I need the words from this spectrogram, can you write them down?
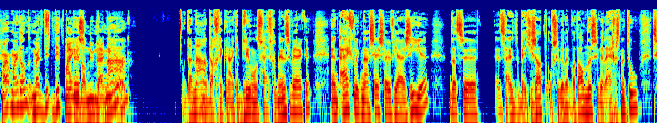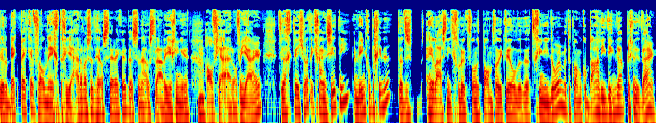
maar, maar, dan, maar dit, dit breng dus je dan nu naar daarna, New York? Daarna dacht ik, nou, ik heb 350 mensen werken. En eigenlijk na 6, 7 jaar zie je dat ze zijn het een beetje zat of ze willen wat anders. Ze willen ergens naartoe. Ze willen backpacken. Vooral 90 jaren was het heel sterk. Dat ze naar Australië gingen, hm. half jaar of een jaar. Toen dacht ik, weet je wat, ik ga in Sydney een winkel beginnen. Dat is helaas niet gelukt, want het pand wat ik wilde, dat ging niet door. Maar toen kwam ik op Bali. Ik denk, nou, begin het daar.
